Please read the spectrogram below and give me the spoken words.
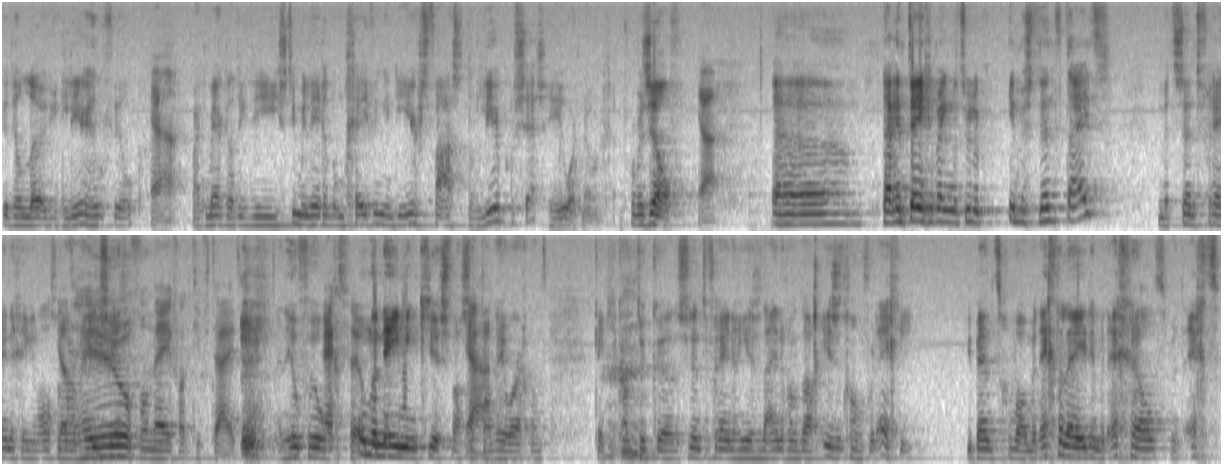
Ik vind het heel leuk, ik leer heel veel. Ja, Maar ik merk dat ik die stimulerende omgeving in die eerste fase, dat leerproces, heel hard nodig heb. Voor mezelf. ja, Ehm, daarentegen ben ik natuurlijk in mijn studententijd, met studentenverenigingen en alles wat heel veel nevenactiviteiten. En heel veel, Echt veel. ondernemingjes was Ja. het dan heel erg. Want kijk, je kan natuurlijk, eh, de studentenvereniging is aan het einde van de dag, is het gewoon voor de echi. Je bent gewoon met echte leden, met echt geld, met echt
